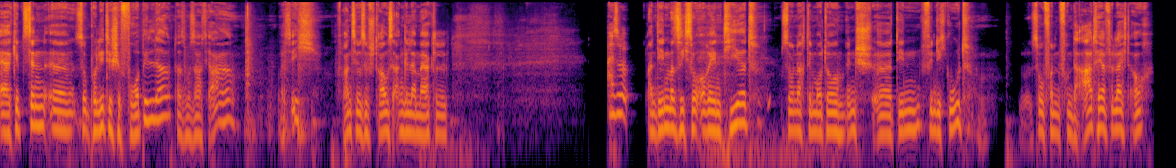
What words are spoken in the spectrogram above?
Äh, Gibt es denn äh, so politische Vorbilder, dass man sagt, ja, weiß ich, Franz Josef Strauß, Angela Merkel, Also an denen man sich so orientiert, so nach dem Motto, Mensch, äh, den finde ich gut, so von, von der Art her vielleicht auch.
